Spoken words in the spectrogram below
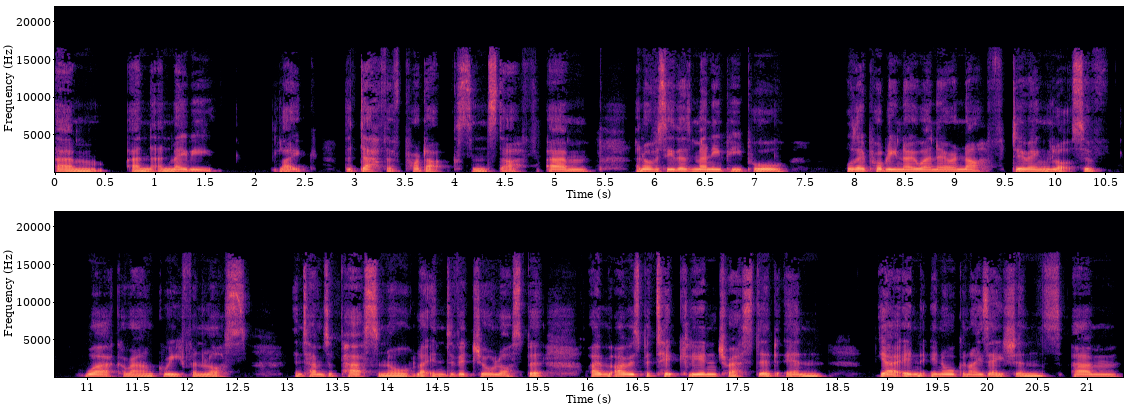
um, and and maybe like the death of products and stuff. Um, and obviously, there's many people, although probably nowhere near enough, doing lots of work around grief and loss in terms of personal, like individual loss. But I, I was particularly interested in, yeah, in in organisations. Um,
